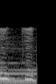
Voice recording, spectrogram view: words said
City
